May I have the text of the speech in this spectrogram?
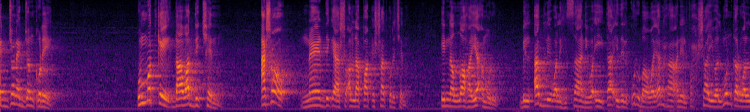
একজন একজন করে উম্মতকে দাওয়াত দিচ্ছেন, আসো, ন্যায়ের দিকে আসো, আল্লাহ পাক ইরশাদ করেছেন। বিল ওয়াল ওয়া ওয়া ইয়ানহা আনিল মুনকার ওয়াল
